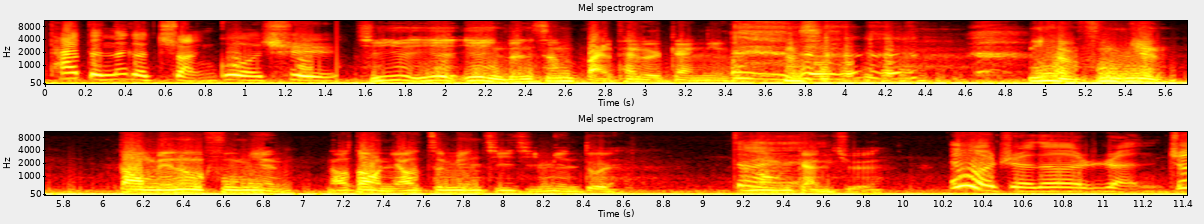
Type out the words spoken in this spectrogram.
它的那个转过去，其实也也也有人生百态的概念。你很负面，到没那么负面，然后到你要正面积极面对，对那种感觉。因为我觉得人，就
